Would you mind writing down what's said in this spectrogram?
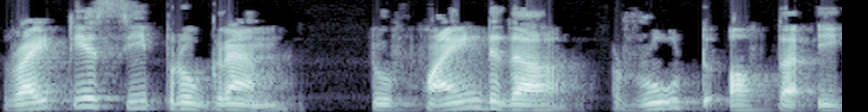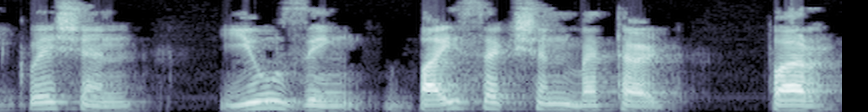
write a C program to find the root of the equation using bisection method for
